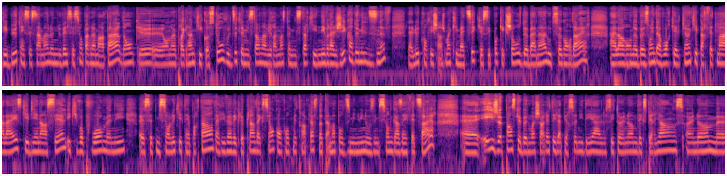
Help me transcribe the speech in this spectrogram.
débute incessamment là, une nouvelle session parlementaire. Donc, euh, on a un programme qui est costaud. Vous le dites, le ministère de l'Environnement, c'est un ministère qui est névralgique en 2019. La lutte contre les changements climatiques, c'est pas quelque chose de banal ou de secondaire. Alors, on a besoin d'avoir quelqu'un qui est parfaitement à l'aise, qui est bien en selle et qui va pouvoir mener euh, cette mission-là qui est importante, arriver avec le plan d'action qu'on compte mettre en place, notamment pour diminuer nos émissions de gaz à effet de serre. Euh, et je pense que Benoît Charette est la personne idéale. C'est un homme d'expérience, un homme euh,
